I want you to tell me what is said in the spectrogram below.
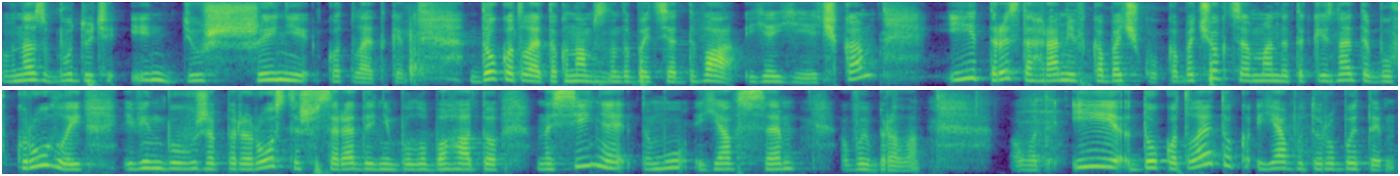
в нас будуть індюшині котлетки. До котлеток нам знадобиться 2 яєчка. І 300 грамів кабачку. Кабачок це в мене такий, знаєте, був круглий, і він був вже переростиш. Всередині було багато насіння, тому я все вибрала. От. І до котлеток я буду робити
